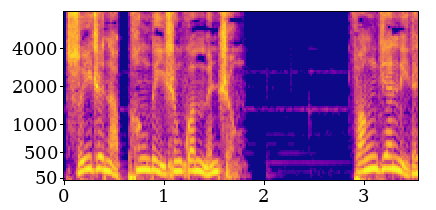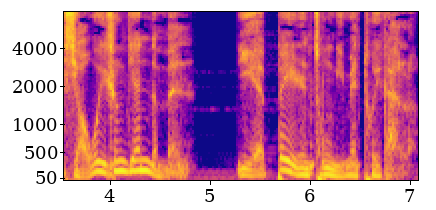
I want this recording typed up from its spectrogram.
随着那砰的一声关门声，房间里的小卫生间的门也被人从里面推开了。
